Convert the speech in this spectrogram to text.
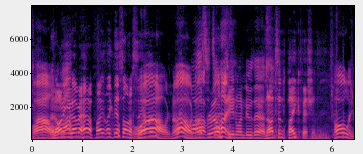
wow. Donnie, you ever had a fight like this on a salmon? Wow, no, Been a while not since I've seen one do this. Not since pike fishing. Holy,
